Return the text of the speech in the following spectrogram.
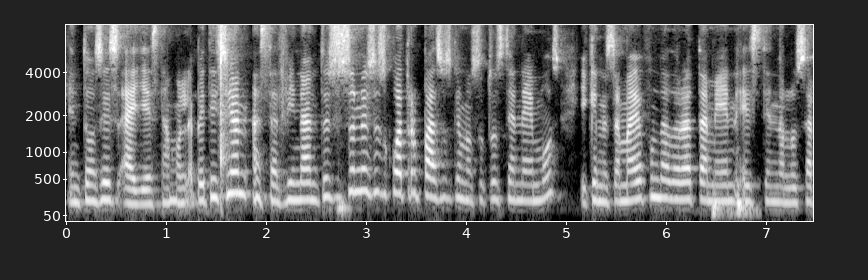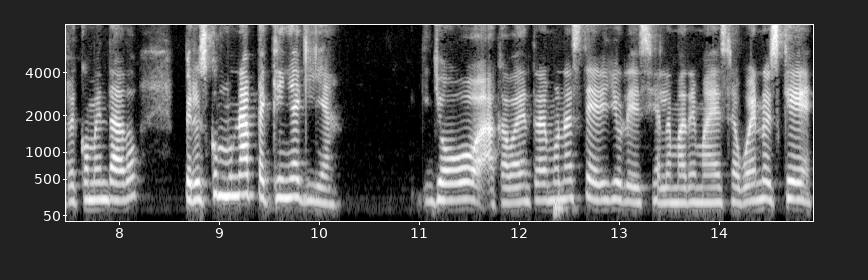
Entonces, ahí estamos la petición hasta el final. Entonces, son esos cuatro pasos que nosotros tenemos y que nuestra madre fundadora también este, nos los ha recomendado, pero es como una pequeña guía yo acaba de entrar al monasterio y yo le decía a la madre maestra, bueno, es que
